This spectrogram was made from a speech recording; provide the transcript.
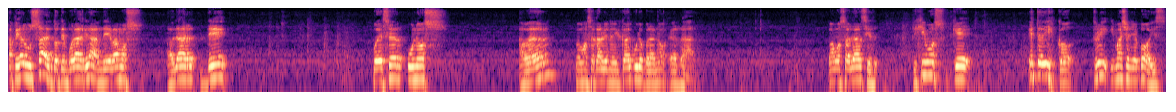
a pegar un salto temporal grande. Vamos a hablar de... Puede ser unos... A ver, vamos a sacar bien el cálculo para no errar. Vamos a hablar si... Dijimos que este disco, Three Imaginary Boys,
